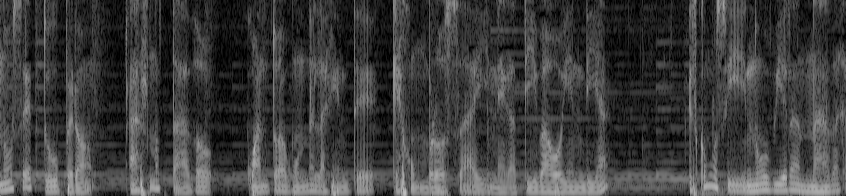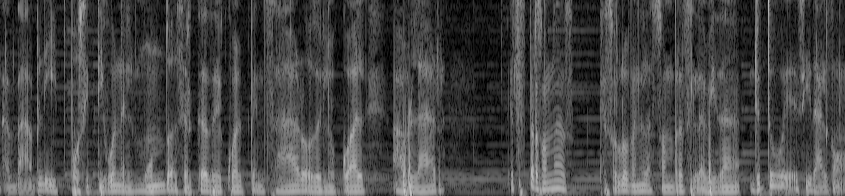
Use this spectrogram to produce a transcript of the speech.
No sé tú, pero ¿has notado cuánto abunda la gente quejumbrosa y negativa hoy en día? Es como si no hubiera nada agradable y positivo en el mundo acerca de cuál pensar o de lo cual hablar. Estas personas que solo ven las sombras de la vida, yo te voy a decir algo,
